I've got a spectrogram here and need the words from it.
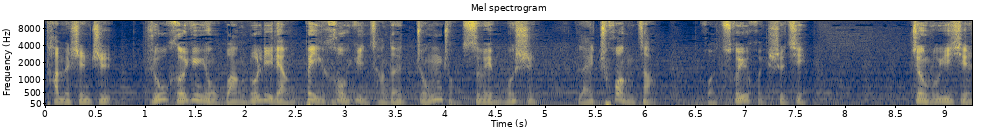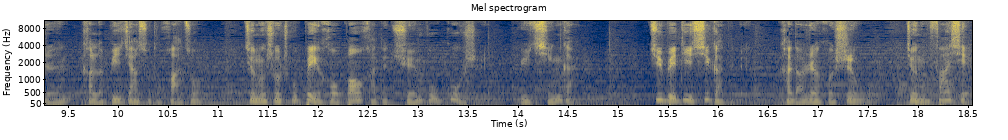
他们深知如何运用网络力量背后蕴藏的种种思维模式，来创造或摧毁世界。正如一些人看了毕加索的画作，就能说出背后包含的全部故事与情感。具备第七感的人，看到任何事物就能发现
